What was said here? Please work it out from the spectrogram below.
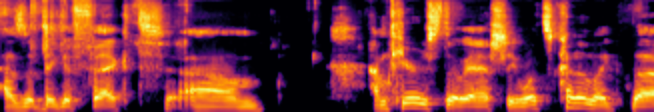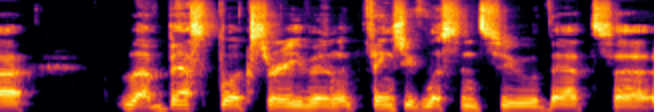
has a big effect. Um, I'm curious though, Ashley, what's kind of like the the best books or even things you've listened to that uh,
